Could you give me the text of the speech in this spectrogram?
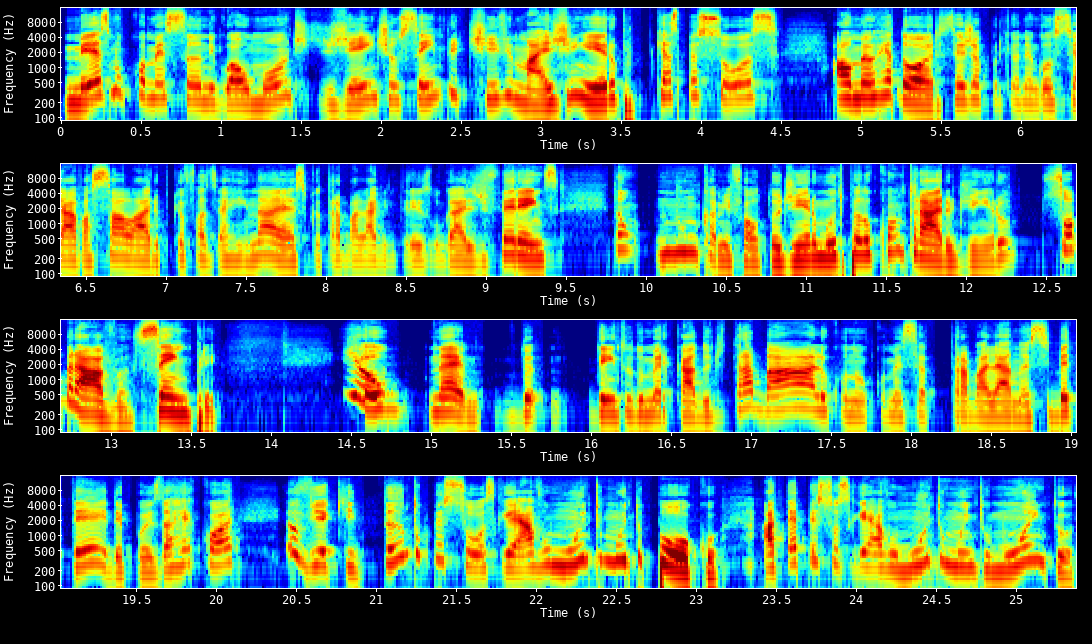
Mesmo começando igual um monte de gente, eu sempre tive mais dinheiro que as pessoas ao meu redor. Seja porque eu negociava salário, porque eu fazia renda extra, porque eu trabalhava em três lugares diferentes. Então, nunca me faltou dinheiro, muito pelo contrário, o dinheiro sobrava, sempre. E eu, né, dentro do mercado de trabalho, quando eu comecei a trabalhar no SBT e depois da Record, eu via que tanto pessoas que ganhavam muito, muito pouco, até pessoas que ganhavam muito, muito, muito,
